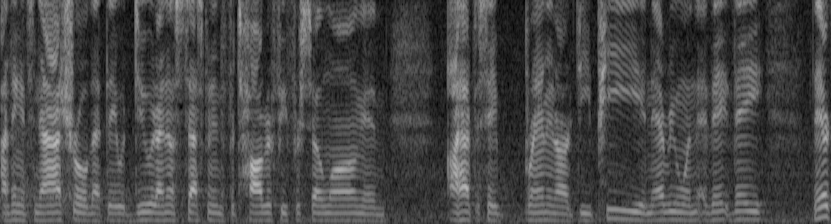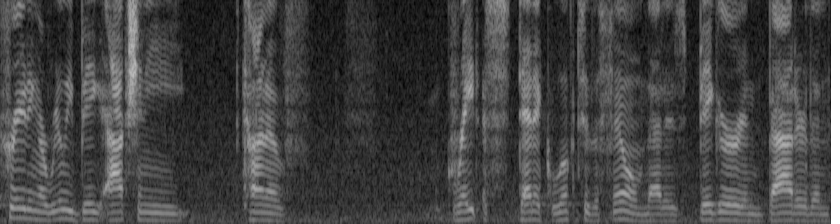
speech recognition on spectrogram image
I think it's natural that they would do it. I know Seth's been into photography for so long, and I have to say Brandon, our DP, and everyone they they they're creating a really big actiony kind of great aesthetic look to the film that is bigger and badder than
